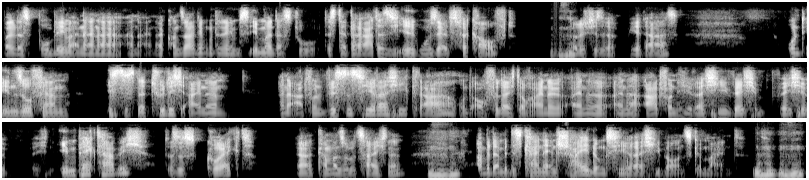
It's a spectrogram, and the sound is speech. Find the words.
Weil das Problem an einer, an einer Consulting-Unternehmen ist immer, dass du, dass der Berater sich irgendwo selbst verkauft, mhm. dadurch, dass er, wie er da ist. Und insofern ist es natürlich eine, eine Art von Wissenshierarchie, klar, und auch vielleicht auch eine, eine, eine Art von Hierarchie, welche, welche, welchen Impact habe ich? Das ist korrekt, ja, kann man so bezeichnen. Mhm. Aber damit ist keine Entscheidungshierarchie bei uns gemeint. Mhm, mhm.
